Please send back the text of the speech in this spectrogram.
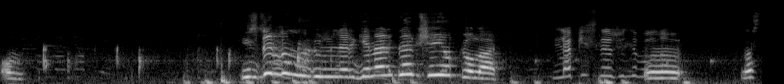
Oğlum. İzlemiyor musun ünlüleri? Genellikle hep şey yapıyorlar. Lapis lazuli buldum. Ee, nasıl?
